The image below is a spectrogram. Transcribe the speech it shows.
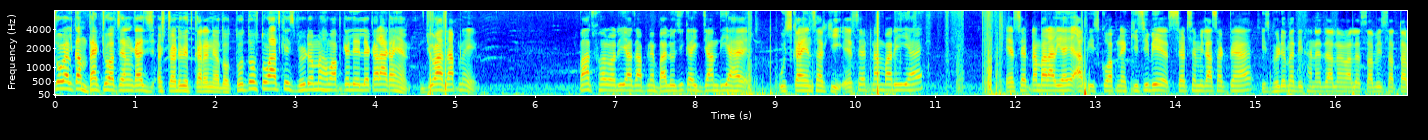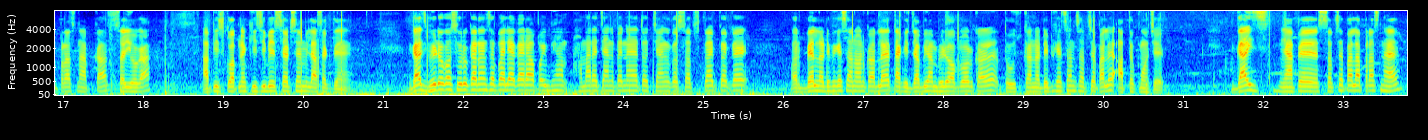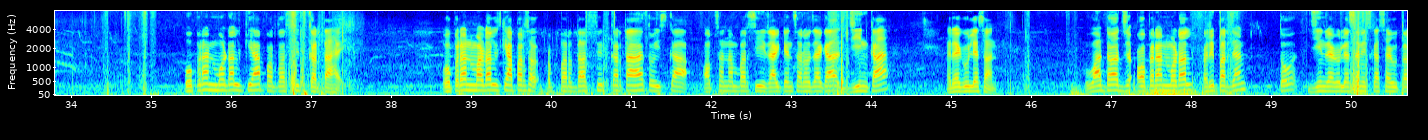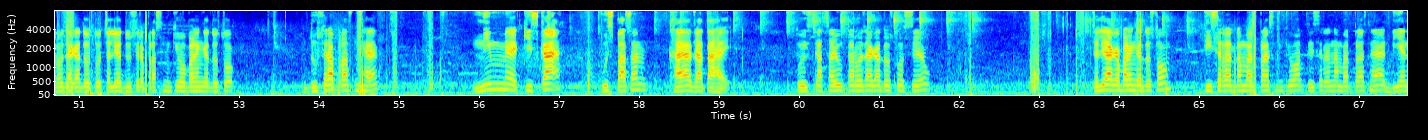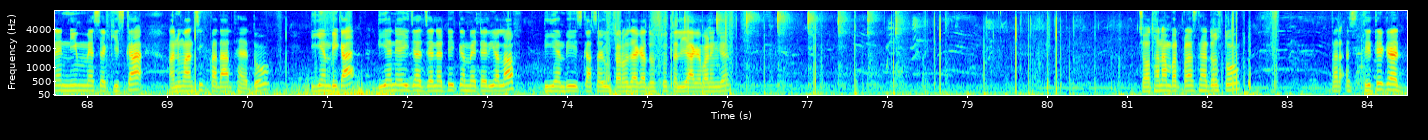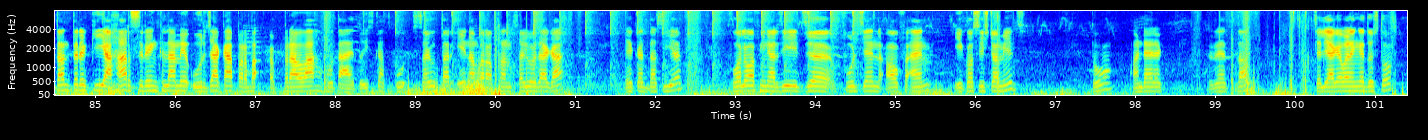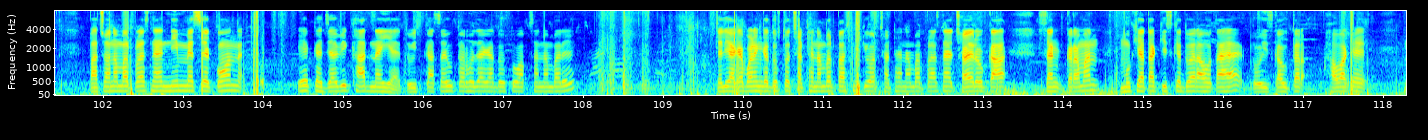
So welcome back to our channel guys study with Karan Yadav तो दोस्तों, आज के इस वीडियो में हम आपके लिए लेकर आ गए हैं, जो आज आपने पाँच फरवरी आज आपने बायोलॉजी का एग्ज़ाम दिया है, उसका आंसर की ए सेट नंबर ही है। ए सेट नंबर आई है, आप इसको अपने किसी भी सेट से मिला सकते हैं। इस वीडियो में दिखाने जाने वाले सभी सत्तर प्रश्न आपका सही होगा। आप इसको अपने किसी भी सेट से मिला सकते हैं। गाइस वीडियो को शुरू करने से पहले अगर आप अभी हम, हमारे चैनल पर नए हैं तो चैनल को सब्सक्राइब करके और बेल नोटिफिकेशन ऑन कर लें ताकि जब भी हम वीडियो अपलोड करें तो उसका नोटिफिकेशन सबसे पहले आप तक पहुँचे। गाइज़ यहाँ पे सबसे पहला प्रश्न है ओपरन मॉडल क्या प्रदर्शित करता है? ओपरन मॉडल क्या प्रदर्शित करता है? तो इसका option number C right answer हो जाएगा जीन का regulation what does operon model represent तो जीन रेगुलेशन इसका सही उत्तर हो जाएगा दोस्तों। चलिए दूसरे प्रश्न की ओर बढ़ेंगे दोस्तों। दूसरा प्रश्न है निम्न में किसका पुष्पासन खाया जाता है? तो इसका सही उत्तर हो जाएगा दोस्तों सेव। चलिए आगे बढ़ेंगे दोस्तों। तीसरा नंबर प्रश्न की ओर, तीसरा नंबर प्रश्न है, डीएनए निम्न में से किसका अनुवांशिक पदार्थ है? तो टीएमबी का, DNA is a genetic material of TMV इसका सही उत्तर हो जाएगा दोस्तों। चलिए आगे बढ़ेंगे। चौथा नंबर प्रश्न है दोस्तों परिस्थितिक तंत्र की आहार श्रृंखला में ऊर्जा का प्रवाह होता है तो इसका सही उत्तर ए नंबर ऑप्शन सही हो जाएगा। एक दसीय flow of energy is food chain of an ecosystem is तो अनडायरेक्ट चलिए आगे बढ़ेंगे दोस्तों। पांचवा नंबर प्रश्न है निम्न में से कौन एक जैविक खाद नहीं है? तो इसका सही उत्तर हो जाएगा दोस्तों ऑप्शन नंबर ए। चलिए आगे बढ़ेंगे दोस्तों, छठे नंबर प्रश्न की ओर। छठा नंबर प्रश्न है, क्षय रोग का संक्रमण मुख्यतः किसके द्वारा होता है? तो इसका उत्तर हवा के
